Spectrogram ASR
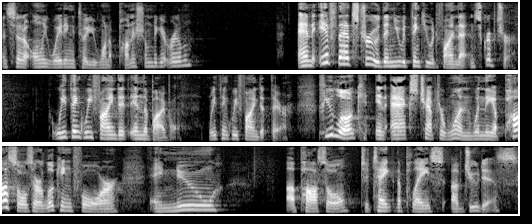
Instead of only waiting until you want to punish them to get rid of them? And if that's true, then you would think you would find that in Scripture. We think we find it in the Bible. We think we find it there. If you look in Acts chapter 1, when the apostles are looking for a new apostle to take the place of Judas,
